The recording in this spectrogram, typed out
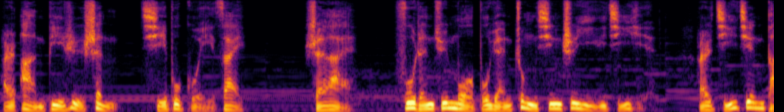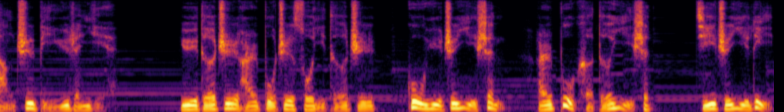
而暗蔽日甚。岂不诡哉？神爱夫人君莫不愿众心之意于己也，而极奸党之比于人也。欲得之而不知所以得之，故欲之益甚而不可得益甚，及之益利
